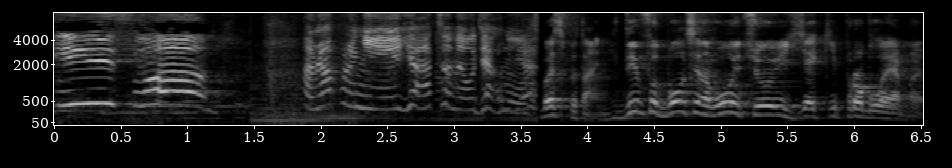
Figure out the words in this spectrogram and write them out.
Іслам! Ні, я це не одягну. Без питань. Йди в футболці на вулицю, які проблеми.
